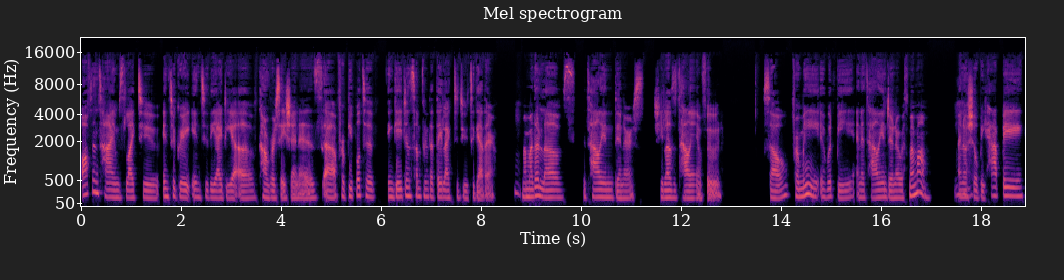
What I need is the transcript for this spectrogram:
oftentimes like to integrate into the idea of conversation is uh, for people to engage in something that they like to do together. Hmm. My mother loves Italian dinners. She loves Italian food. So for me, it would be an Italian dinner with my mom. Mm-hmm. I know mm-hmm. she'll be happy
